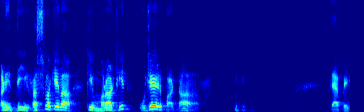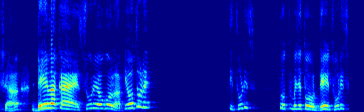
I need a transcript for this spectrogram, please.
आणि दी रस्व केला की मराठीत उजेड पाडणार. त्यापेक्षा डेला काय? सूर्य उगवला की होतो डे ती थोडीच तो म्हणजे तो डे थोडीच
